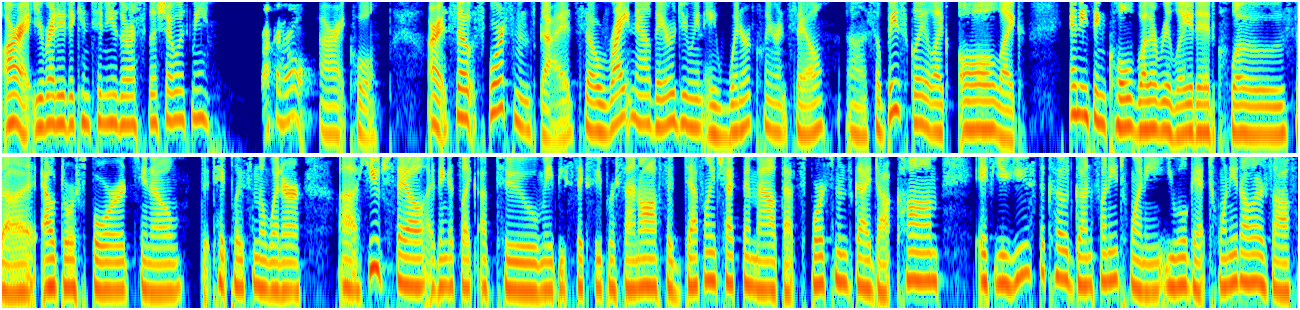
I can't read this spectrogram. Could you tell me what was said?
All right. You ready to continue the rest of the show with me? Rock and roll. All right, cool. All right, so Sportsman's Guide. So right now they are doing a winter clearance sale. Uh, so basically, like all like anything cold weather related, clothes, uh, outdoor sports, you know, that take place in the winter. Uh, huge sale. I think it's like up to maybe 60% off. So definitely check them out. That's sportsmansguide.com. If you use the code GUNFUNNY20, you will get $20 off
